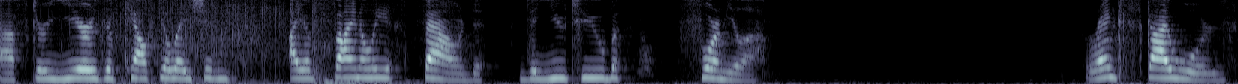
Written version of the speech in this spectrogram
After years of calculations, I have finally found the YouTube formula. Ranked Sky Wars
